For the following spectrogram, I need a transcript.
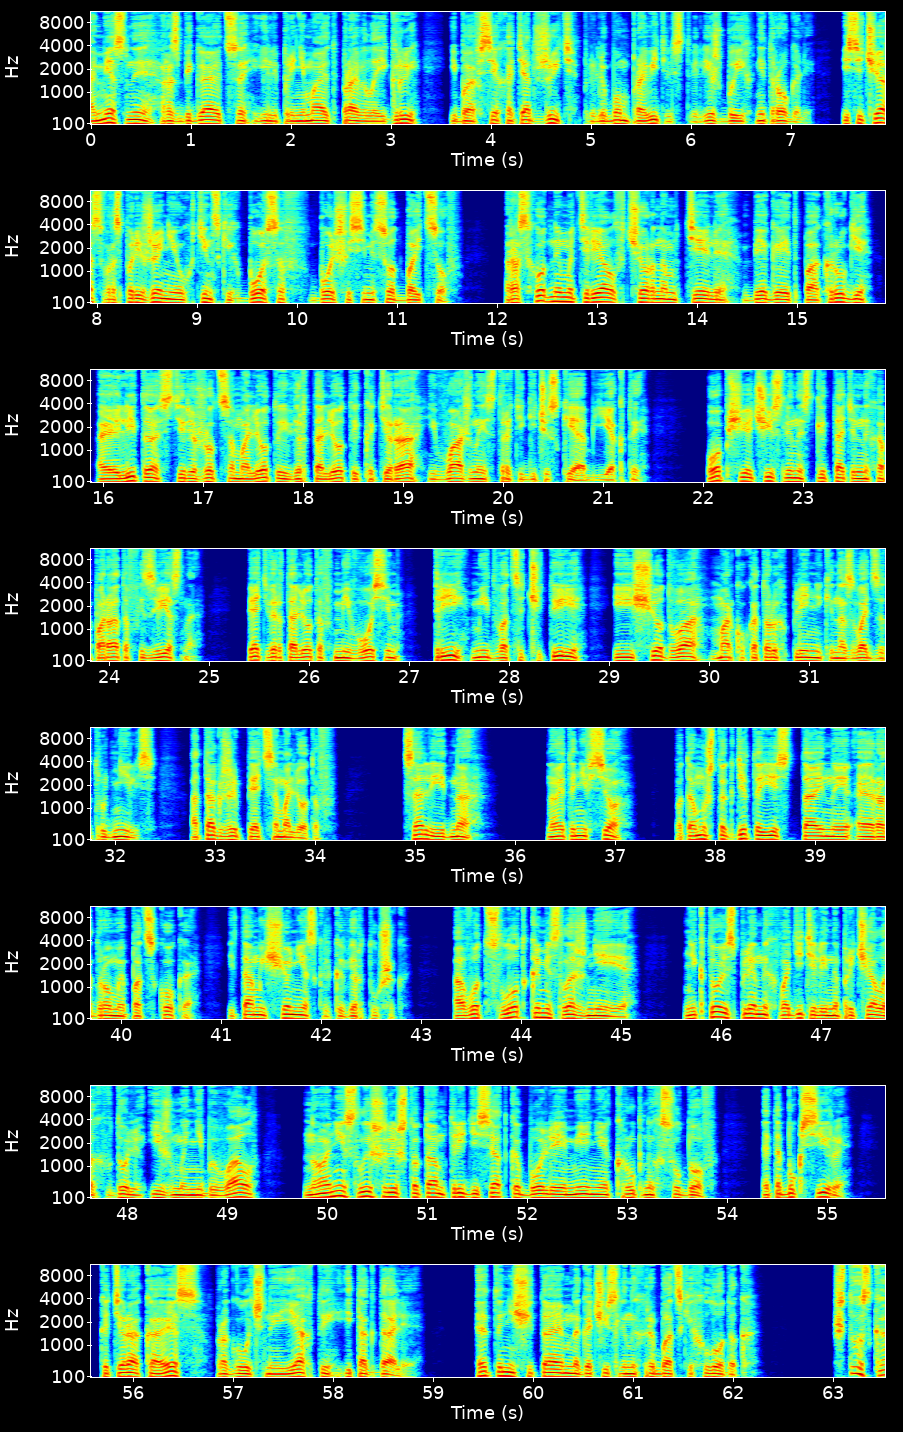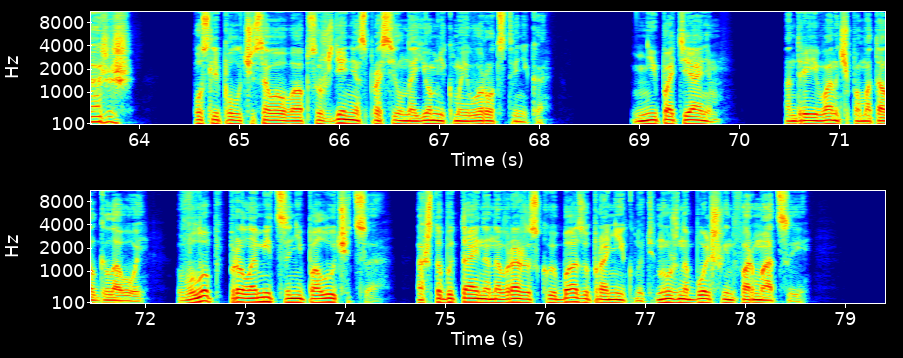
А местные разбегаются или принимают правила игры — ибо все хотят жить при любом правительстве, лишь бы их не трогали. И сейчас в распоряжении ухтинских боссов больше 700 бойцов. Расходный материал в черном теле бегает по округе, а элита стережет самолеты, вертолеты, катера и важные стратегические объекты. Общая численность летательных аппаратов известна. Пять вертолетов Ми-8, три Ми-24 и еще два, марку которых пленники назвать затруднились — а также пять самолетов. Солидно. Но это не все, потому что где-то есть тайные аэродромы подскока, и там еще несколько вертушек. А вот с лодками сложнее. Никто из пленных водителей на причалах вдоль Ижмы не бывал, но они слышали, что там три десятка более-менее крупных судов. Это буксиры, катера КС, прогулочные яхты и так далее. Это не считая многочисленных рыбацких лодок, «Что скажешь?» После получасового обсуждения спросил наемник моего родственника. «Не потянем», — Андрей Иванович помотал головой. «В лоб проломиться не получится, а чтобы тайно на вражескую базу проникнуть, нужно больше информации».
